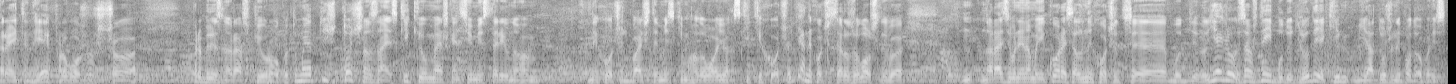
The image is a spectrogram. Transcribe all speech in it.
рейтинги. Я їх проводжу що приблизно раз в півроку. Тому я точно знаю, скільки у мешканців міста Рівного не хочуть бачити міським головою, скільки хочуть. Я не хочу це розголошувати, бо наразі вони на моїй користь, але не хочуть це. Є завжди і будуть люди, яким я дуже не подобаюсь.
